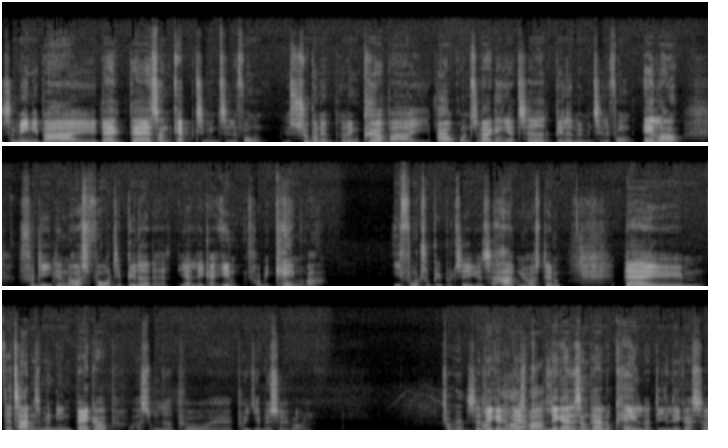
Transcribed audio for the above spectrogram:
som egentlig bare, øh, der, der er sådan en app til min telefon. Det er super nemt, og den kører bare i baggrunden. Så hver gang jeg har taget et billede med min telefon, eller fordi den også får de billeder, der jeg lægger ind fra mit kamera i fotobiblioteket, så har den jo også dem. Der, øh, der tager den simpelthen lige en backup og smider på, øh, på hjemmeserveren. Okay. Så ligger det de der. smart. De ligger alle sammen der lokalt, og de ligger så...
